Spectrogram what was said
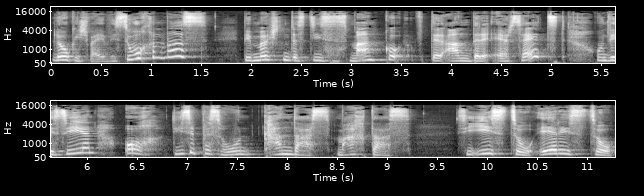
Logisch, weil wir suchen was, wir möchten, dass dieses Manko der andere ersetzt und wir sehen, oh, diese Person kann das, macht das. Sie ist so, er ist so.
